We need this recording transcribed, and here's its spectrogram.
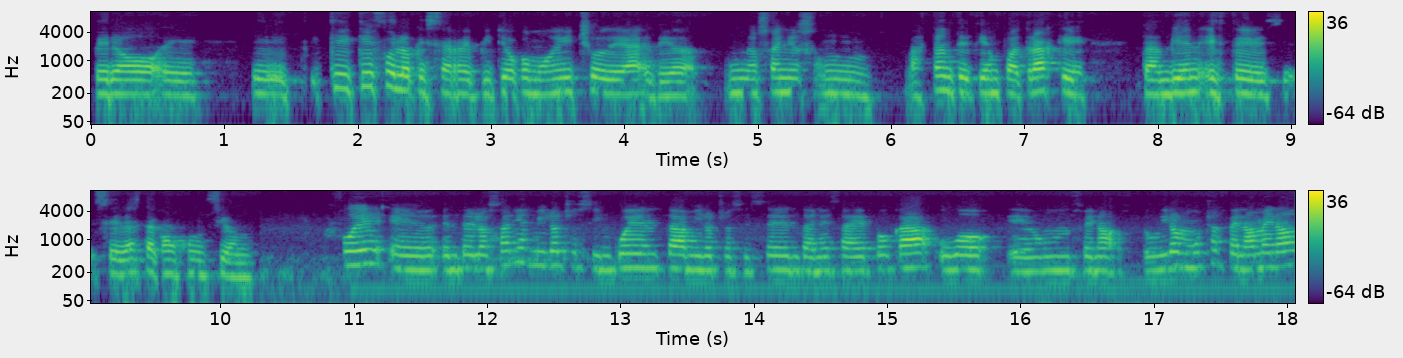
pero eh, ¿qué, fue lo que se repitió como hecho de, unos años, un, bastante tiempo atrás, que también este, se, da esta conjunción? Fue eh, entre los años 1850, 1860, en esa época, hubo un tuvieron muchos fenómenos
